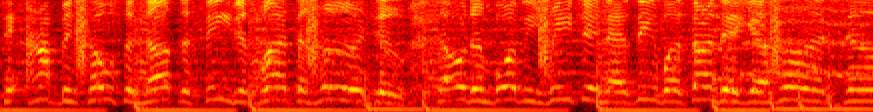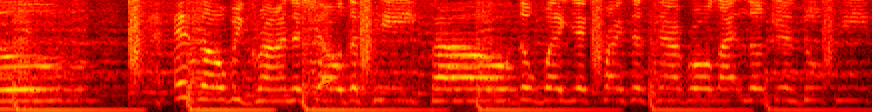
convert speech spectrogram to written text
Say, I've been close enough to see just what the hood do. Told him boy be reaching as he was under your hood, dude. And so we grind to show the people the way your crisis is narrow like looking through people.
